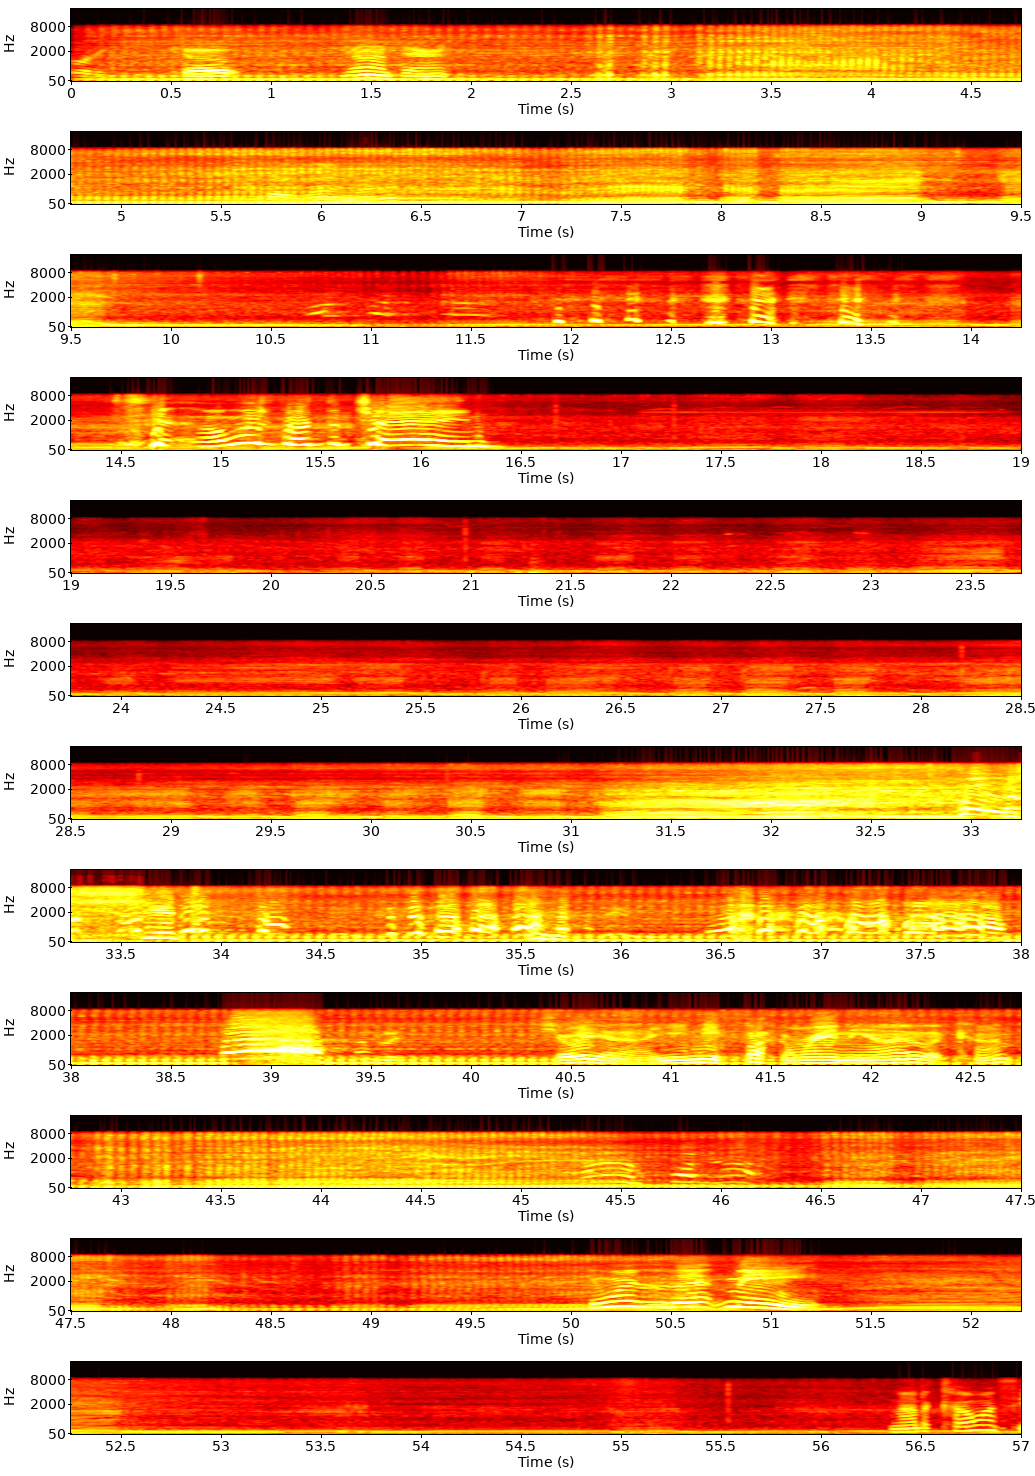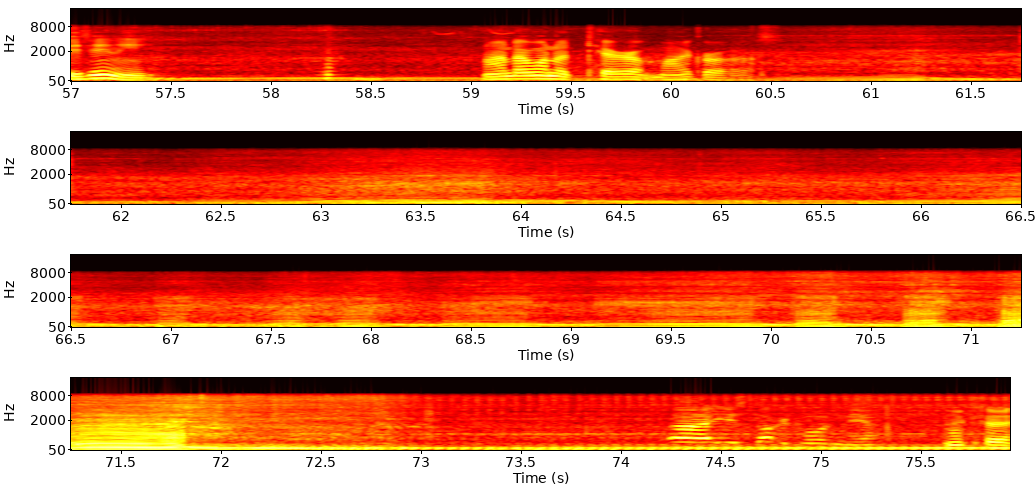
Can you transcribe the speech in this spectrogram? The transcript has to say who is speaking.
Speaker 1: Cool. Go on, Terrence. Goes in, huh? Almost broke the chain! Holy shit!
Speaker 2: I'm good.
Speaker 1: Sure are. You near fucking ran me over, cunt.
Speaker 2: I'm fucking up.
Speaker 1: You won't let me. Now the car won't fit in here. I don't want to tear up my grass. Okay.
